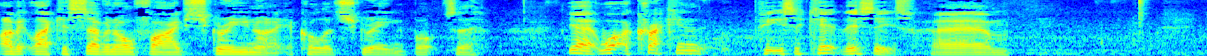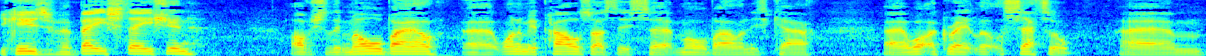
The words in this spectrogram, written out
have it like a 705 screen on it, a coloured screen. But uh, yeah, what a cracking piece of kit this is. Um, you can use it for base station, obviously mobile. Uh, one of my pals has this uh, mobile in his car. Uh, what a great little setup. Um,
